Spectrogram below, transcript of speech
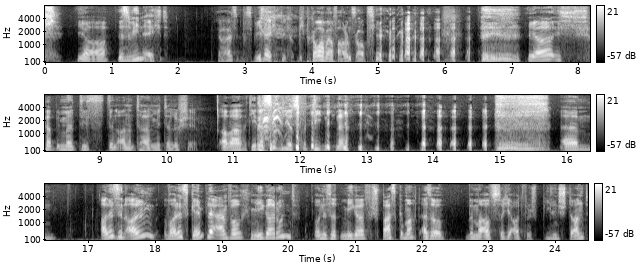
ja, das ist wie in echt. Ja, es ist wie echt. Ich, ich bekomme auch mehr Erfahrungsorbs hier. Ja, ich habe immer dies, den anderen Teil mit der Lusche. Aber jeder so wie es verdient, ne? ähm, alles in allem war das Gameplay einfach mega rund und es hat mega Spaß gemacht. Also, wenn man auf solche Art von Spielen stand,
